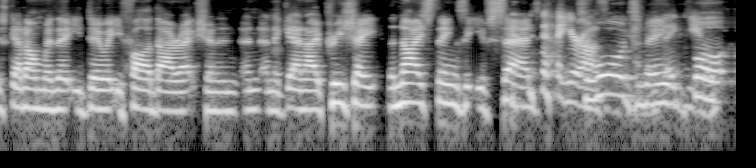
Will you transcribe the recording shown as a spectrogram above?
just get on with it. You do it, you follow direction. And, and, and again, I appreciate the nice things that you've said towards awesome. me, Thank you. but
